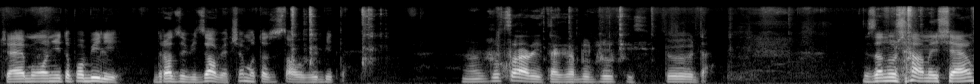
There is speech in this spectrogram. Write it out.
Czemu oni to pobili? Drodzy widzowie, czemu to zostało wybite? No, wrzucali tak, aby wrzucić. Kurde. Zanurzamy się.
